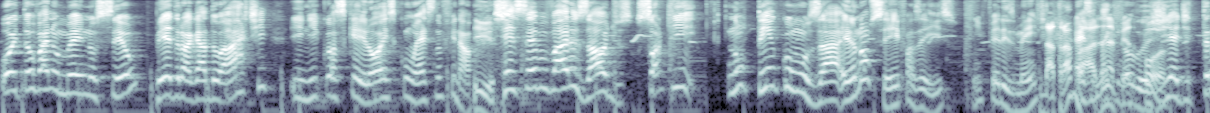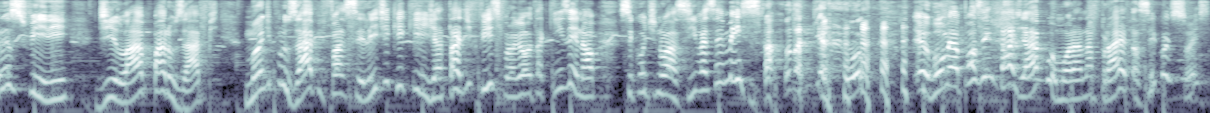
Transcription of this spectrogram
Ou então vai no meio no seu, Pedro H. Duarte e Nicolas Queiroz com S no final. Isso. Recebo vários áudios, só que não tenho como usar. Eu não sei fazer isso, infelizmente. Dá trabalho, Essa né, Pedro? tecnologia de transferir de lá para o Zap. Mande pro Zap, facilite que, que já tá difícil, o programa tá quinzenal. Se continuar assim, vai ser mensal daqui a pouco. eu vou me aposentar já, pô, morar na praia, tá sem condições.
